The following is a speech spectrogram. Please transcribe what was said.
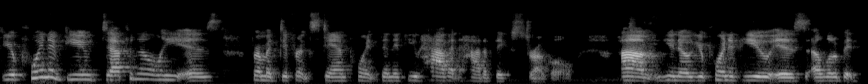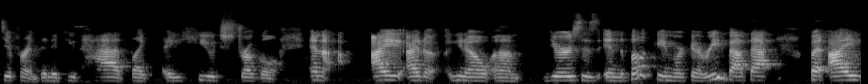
your point of view definitely is from a different standpoint than if you haven't had a big struggle. Um, you know, your point of view is a little bit different than if you've had like a huge struggle. And I, I don't, you know, um, yours is in the book, and we're going to read about that. But I,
